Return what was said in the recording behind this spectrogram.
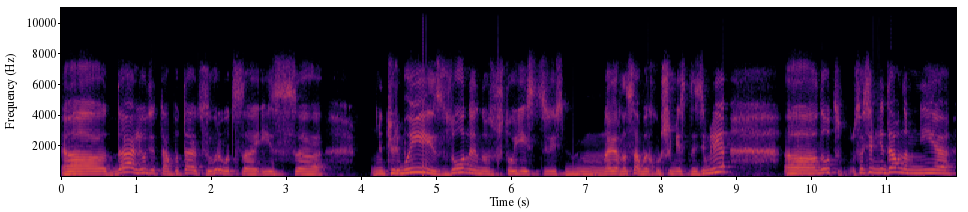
А, да, люди там пытаются вырваться из э, тюрьмы, из зоны, ну, что есть, наверное, самое худшее место на Земле. А, ну вот совсем недавно мне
